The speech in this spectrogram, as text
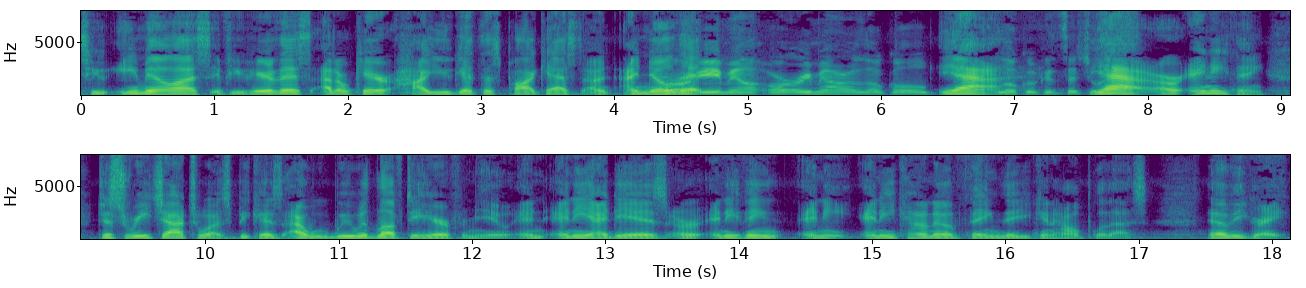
to email us if you hear this. I don't care how you get this podcast. I, I know or that email or email our local yeah local constituents. yeah or anything. Just reach out to us because I we would love to hear from you and any ideas or anything any any kind of thing that you can help with us. That would be great.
